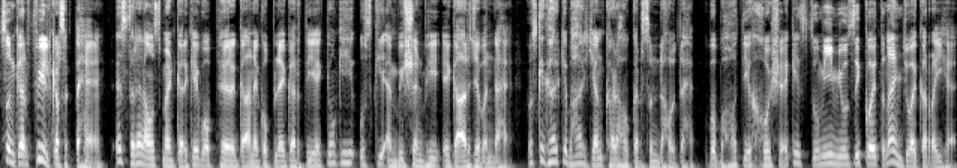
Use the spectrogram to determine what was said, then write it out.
सुनकर फील कर सकते हैं। इस तरह अनाउंसमेंट करके वो फिर गाने को प्ले करती है, क्योंकि उसकी एम्बिशन भी एक आरजे बनना है। उसके घर के बाहर यंग खड़ा होकर सुन रहा होता है। वो बहुत ही खुश है कि सुमी म्यूज़िक को इतना एंजॉय कर रही है।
